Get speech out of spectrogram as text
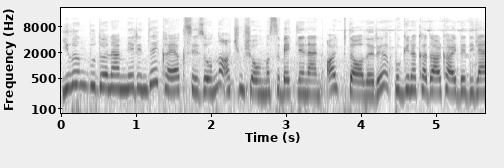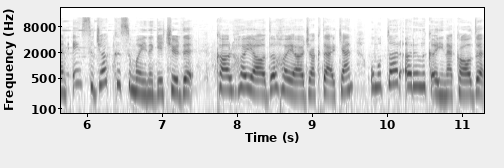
Yılın bu dönemlerinde kayak sezonunu açmış olması beklenen Alp Dağları bugüne kadar kaydedilen en sıcak Kasım ayını geçirdi. Kar ha yağdı ha yağacak derken umutlar Aralık ayına kaldı.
